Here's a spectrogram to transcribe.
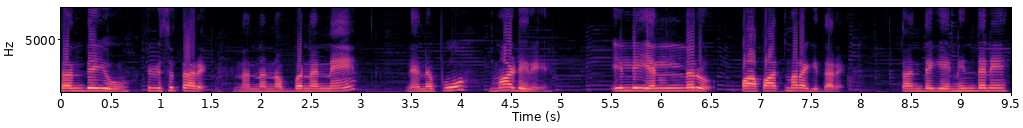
ತಂದೆಯು ತಿಳಿಸುತ್ತಾರೆ, ನನ್ನನ್ನೊಬ್ಬನನ್ನೇ ನೆನಪು ಮಾಡಿರಿ. ಇಲ್ಲಿ ಎಲ್ಲರೂ ಪಾಪಾತ್ಮರಾಗಿದ್ದಾರೆ. ತಂದೆಗೆ ನಿಂದನೆ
